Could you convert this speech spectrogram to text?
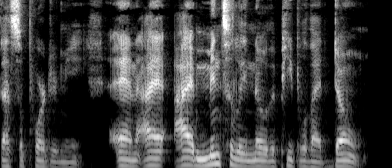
that supported me, and I I mentally know the people that don't,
